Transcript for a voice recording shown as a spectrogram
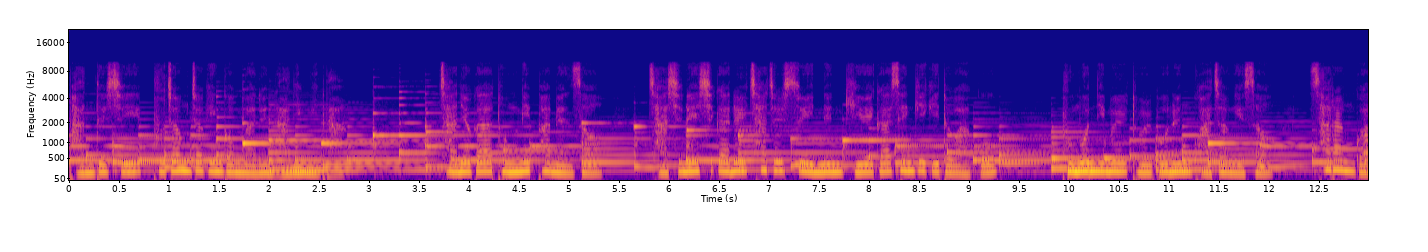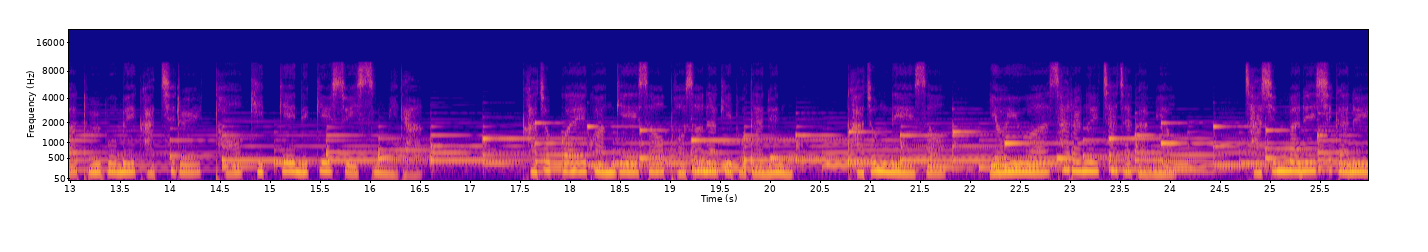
반드시 부정적인 것만은 아닙니다. 자녀가 독립하면서 자신의 시간을 찾을 수 있는 기회가 생기기도 하고 부모님을 돌보는 과정에서 사랑과 돌봄의 가치를 더 깊게 느낄 수 있습니다. 가족과의 관계에서 벗어나기보다는 가족 내에서 여유와 사랑을 찾아가며 자신만의 시간을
